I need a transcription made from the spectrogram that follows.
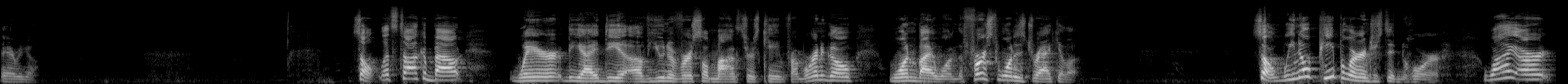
There we go. So let's talk about where the idea of universal monsters came from. We're going to go one by one. The first one is Dracula. So we know people are interested in horror. Why are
